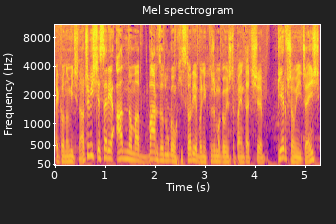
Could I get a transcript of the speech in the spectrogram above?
ekonomiczna. Oczywiście seria Anno ma bardzo długą historię, bo niektórzy mogą jeszcze pamiętać pierwszą jej część,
